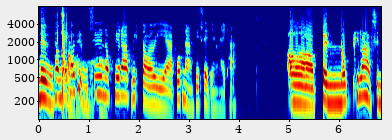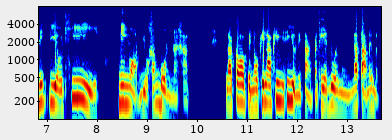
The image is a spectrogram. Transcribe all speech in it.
หนึ่งทำไมเขาอ๋อถึงชื่อนกพิราบวิกตอเรีย พวกนางพิเศษยังไงคะเอ่อเป็นนกพิราบชนิดเดียวที่ มีหงอนอยู่ข้างบนนะครับ แล้วก็เป็นนกพิราบที่ที่อยู่ในต่างประเทศด้วยมันหน้าตาไม่เหมือน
